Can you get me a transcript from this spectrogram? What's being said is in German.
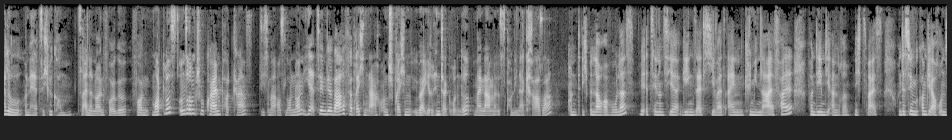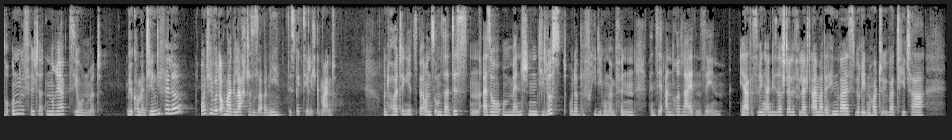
Hallo und herzlich willkommen zu einer neuen Folge von Mordlust, unserem True Crime Podcast, diesmal aus London. Hier erzählen wir wahre Verbrechen nach und sprechen über ihre Hintergründe. Mein Name ist Paulina Kraser. Und ich bin Laura Wohlers. Wir erzählen uns hier gegenseitig jeweils einen Kriminalfall, von dem die andere nichts weiß. Und deswegen bekommt ihr auch unsere ungefilterten Reaktionen mit. Wir kommentieren die Fälle und hier wird auch mal gelacht, das ist aber nie despektierlich gemeint. Und heute geht es bei uns um Sadisten, also um Menschen, die Lust oder Befriedigung empfinden, wenn sie andere leiden sehen. Ja, deswegen an dieser Stelle vielleicht einmal der Hinweis, wir reden heute über Täter,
